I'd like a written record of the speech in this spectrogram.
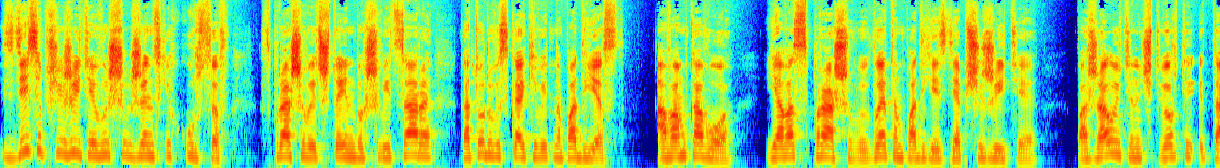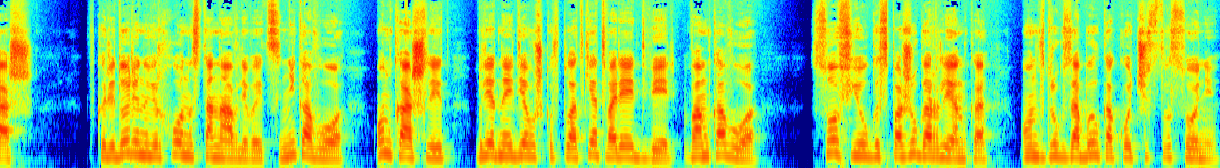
«Здесь общежитие высших женских курсов», спрашивает Штейнбах швейцара, который выскакивает на подъезд. «А вам кого?» «Я вас спрашиваю, в этом подъезде общежитие. Пожалуйте на четвертый этаж». В коридоре наверху он останавливается. «Никого». Он кашляет. Бледная девушка в платке отворяет дверь. «Вам кого?» «Софью, госпожу Горленко». Он вдруг забыл, как отчество Сони.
